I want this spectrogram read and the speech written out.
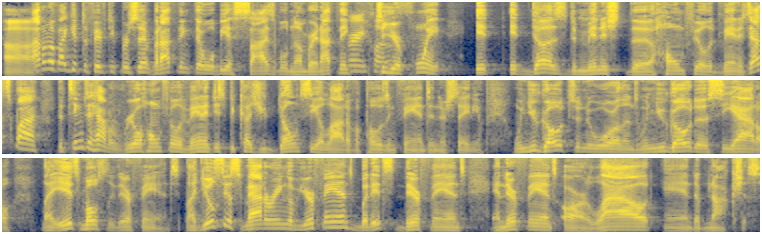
Uh, I don't know if I get to fifty percent, but I think there will be a sizable number, and I think Very to your close. point, it it does diminish the home field advantage. That's why the teams that have a real home field advantage is because you don't see a lot of opposing fans in their stadium. When you go to New Orleans, when you go to Seattle, like it's mostly their fans. Like you'll see a smattering of your fans, but it's their fans, and their fans are loud and obnoxious.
